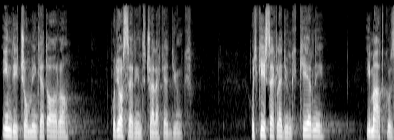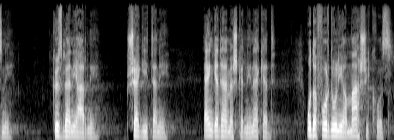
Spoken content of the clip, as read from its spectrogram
Indítson minket arra, hogy azt szerint cselekedjünk, hogy készek legyünk kérni, imádkozni, közben járni, segíteni, engedelmeskedni neked, odafordulni a másikhoz,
